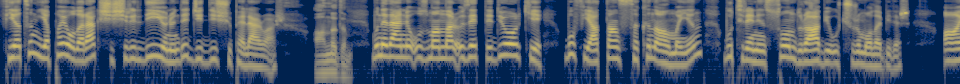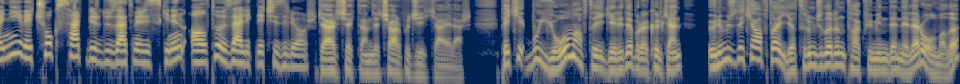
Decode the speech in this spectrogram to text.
fiyatın yapay olarak şişirildiği yönünde ciddi şüpheler var. Anladım. Bu nedenle uzmanlar özetle diyor ki bu fiyattan sakın almayın, bu trenin son durağı bir uçurum olabilir. Ani ve çok sert bir düzeltme riskinin altı özellikle çiziliyor. Gerçekten de çarpıcı hikayeler. Peki bu yoğun haftayı geride bırakırken önümüzdeki hafta yatırımcıların takviminde neler olmalı?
